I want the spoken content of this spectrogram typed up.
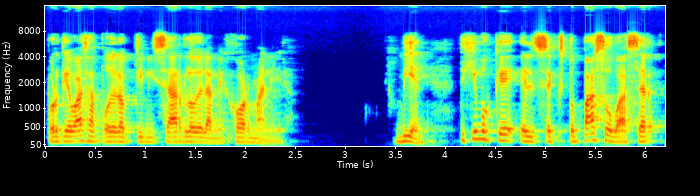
porque vas a poder optimizarlo de la mejor manera. Bien, dijimos que el sexto paso va a ser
